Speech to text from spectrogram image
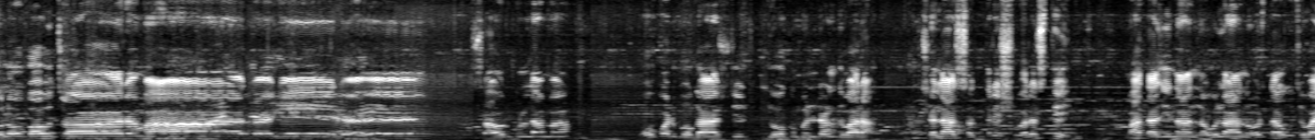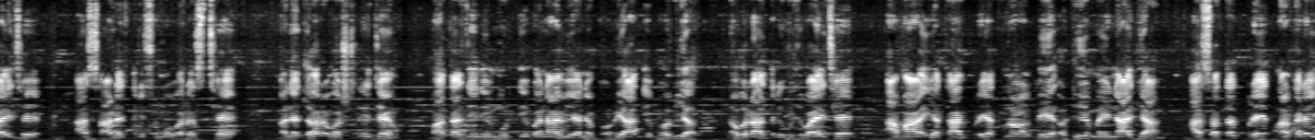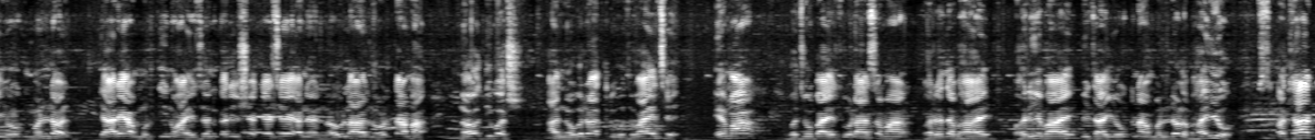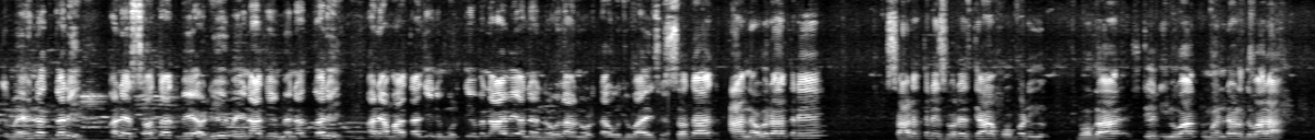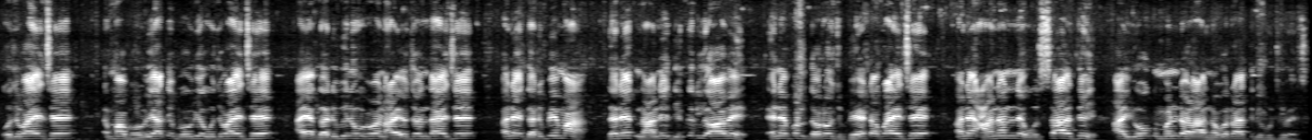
બોલો બહુચર સાવરકુલ્લામાં પોપટ બોગા સ્થિત યોગ મંડળ દ્વારા છેલ્લા સત્રીસ વર્ષથી માતાજીના નવલા નોરતા ઉજવાય છે. આ સાડત્રીસમું વર્ષ છે અને દર વર્ષની જેમ માતાજીની મૂર્તિ બનાવી અને ભવ્યાતિ ભવ્ય નવરાત્રિ ઉજવાય છે. આમાં યથાર્થ પ્રયત્ન બે અઢી મહિના થયા આ સતત પ્રયત્ન કરે યોગ મંડળ ત્યારે આ મૂર્તિનું આયોજન કરી શકે છે અને નવલા નોરતામાં નવ દિવસ આ નવરાત્રિ ઉજવાય છે. એમાં વજુભાઈ જોડાસમા, ભરતભાઈ, હરિભાઈ બીજા યોગના મંડળ ભાઈઓ અથાક મહેનત કરી અને સતત બે અઢી મહિનાથી મહેનત કરી અને માતાજીની મૂર્તિ બનાવી અને નવલા નોરતા ઉજવાય છે. સતત આ નવરાત્રિ સાડત્રીસ વર્ષ ત્યાં પોપટ બોગા સ્ટેટ યુવક મંડળ દ્વારા ઉજવાય છે. એમાં ભવ્યાથી ભવ્ય ઉજવાય છે. અહીંયા ગરબીનું પણ આયોજન થાય છે અને ગરબીમાં દરેક નાની દીકરીઓ આવે એને પણ દરરોજ ભેટ અપાય છે અને આનંદ ને ઉત્સાહથી આ યોગ મંડળ આ નવરાત્રિ ઉજવે છે.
